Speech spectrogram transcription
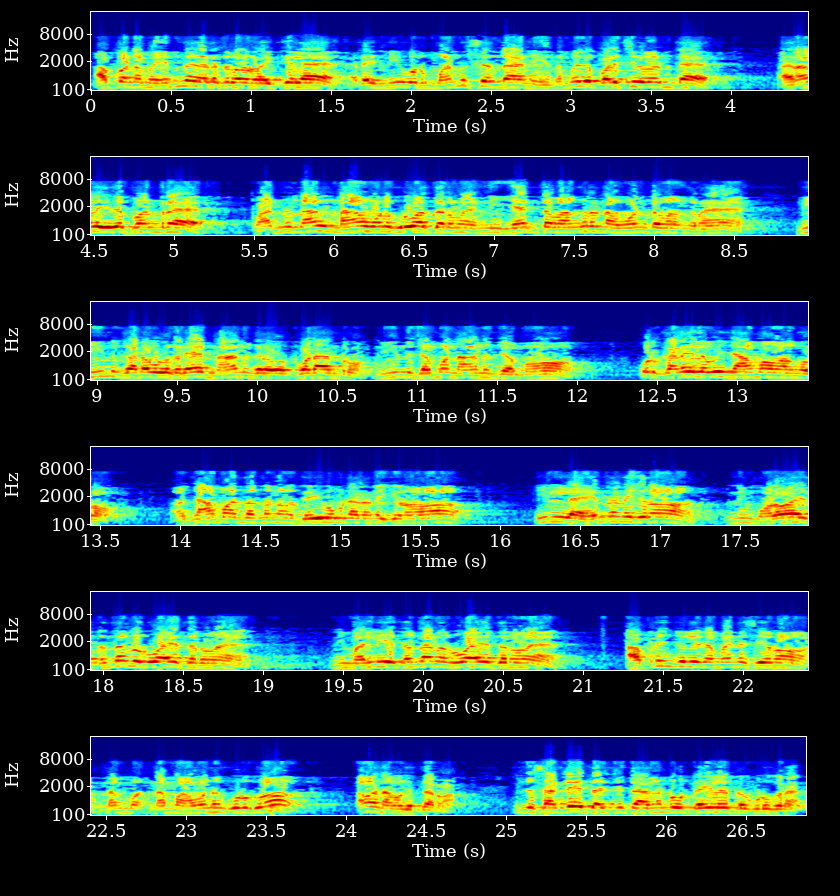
அப்ப நம்ம என்ன இடத்துல அவர் வைக்கல? அடே நீ ஒரு மனுஷன்டா நீ நம்ம இதை படிச்சிருவேன்ட்ட. அதனால இதை பண்ற. பண்ணுனாலும் நான் உனக்கு ரூபா தருவேன். நீ என்கிட்ட வாங்குற? நான் உன்கிட்ட வாங்குறேன். நீனு கடவுள் கிடையாது நானும் கடவுள் போடான்றோம். நீனு ஜமம் நானும் ஜமம். ஒரு கடையில போய் ஜாமான் வாங்குறோம். ஜாமான் தந்தா நம்ம தெய்வம்டா நினைக்கிறோம். இல்ல என்ன நினைக்கிறோம்? நீ முளவாயை தந்தா நான் ரூபாயை தருவேன். நீ மல்லியை தந்தா நான் ரூபாயை தருவேன். அப்படின்னு சொல்லி நம்ம என்ன செய்யறோம்? நம்ம நம்ம அவனுக்கு கொடுக்குறோம் அவன் நமக்கு தர்றான். இந்த சட்டையை தச்சு தாங்கன்னு ஒரு டெய்லர்ட்ட கொடுக்குறேன்.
